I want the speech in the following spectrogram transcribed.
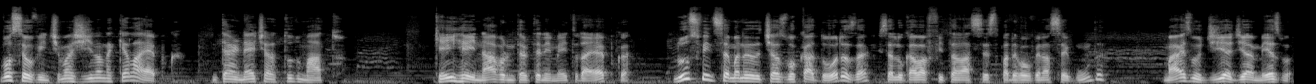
Você ouvinte, imagina naquela época internet era tudo mato. Quem reinava no entretenimento da época? Nos fins de semana ainda tinha as locadoras, né? Você alugava a fita na sexta para devolver na segunda. Mas no dia a dia mesmo,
